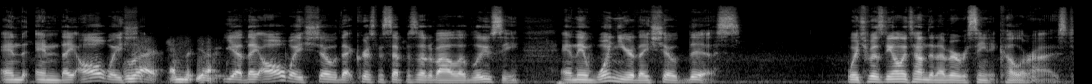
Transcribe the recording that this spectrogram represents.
and and they always sh- Right. Um, yeah. yeah they always show that Christmas episode of I Love Lucy, and then one year they showed this, which was the only time that I've ever seen it colorized,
